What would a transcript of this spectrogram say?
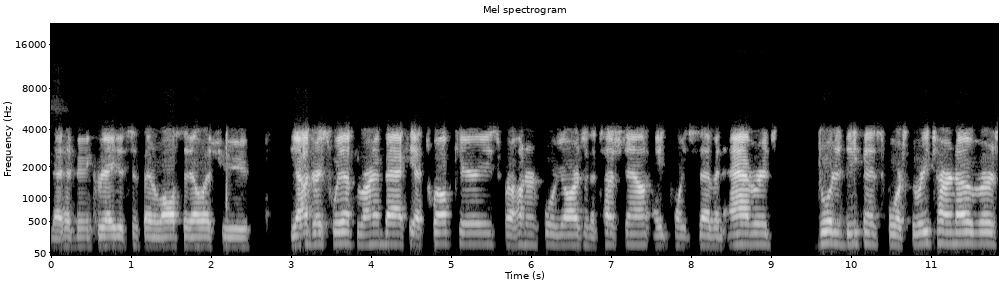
that had been created since they lost at LSU. D'Andre Swift, running back, he had 12 carries for 104 yards and a touchdown, 8.7 average. Georgia defense forced three turnovers.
